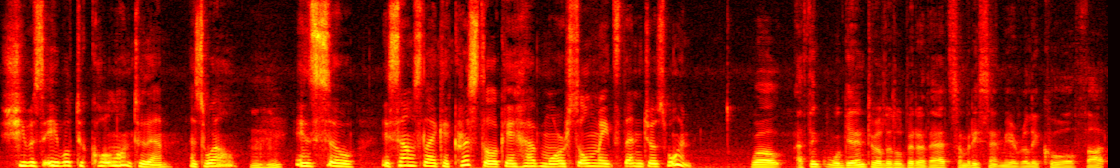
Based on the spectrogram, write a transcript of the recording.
she was able to call on to them as well, mm-hmm. and so it sounds like a crystal can have more soulmates than just one. Well, I think we'll get into a little bit of that. Somebody sent me a really cool thought.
